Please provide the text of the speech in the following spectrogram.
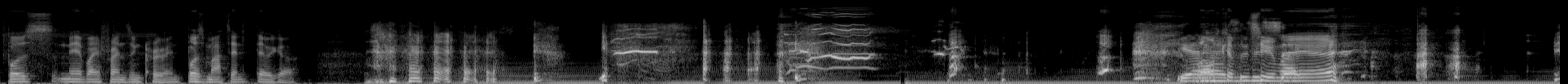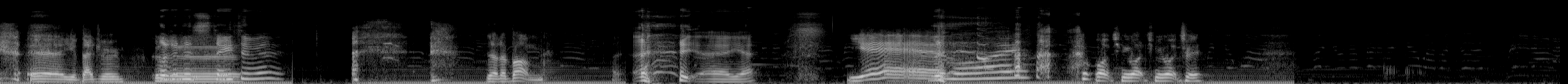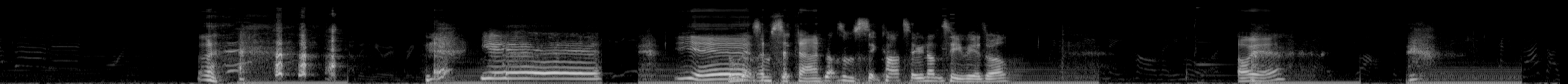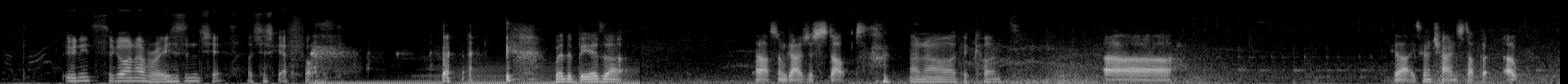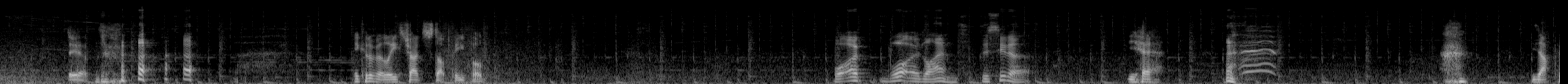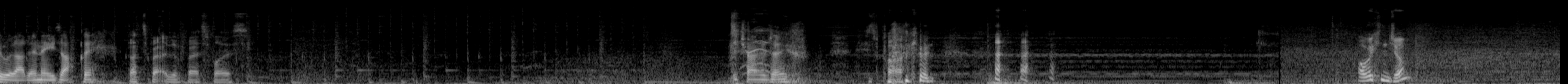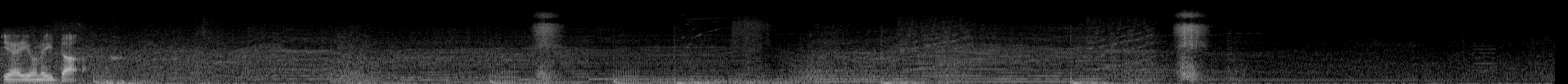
Buzz nearby friends and crewing. Buzz Martin. There we go. yeah. Welcome to my. Uh, uh, your bedroom. Look at the Uh, state of it. Is that a bong? uh, yeah. Yeah, boy. watch me, watch me, watch me. Yeah. Yeah. We've got some sit sick, down. got some sick cartoon on TV as well. Oh yeah. Who needs to go and have races and shit? Let's just get fucked. Where the beer's at. Oh, some guys just stopped. I know the cunt. uh, that. He's gonna try and stop it. Oh, do it. he could have at least tried to stop people. What a what a land! Do you see that? Yeah. He's happy with that, isn't he? He's happy. That's better than first place. What you trying to do? He's parking. oh, we can jump. Yeah, you'll need that.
